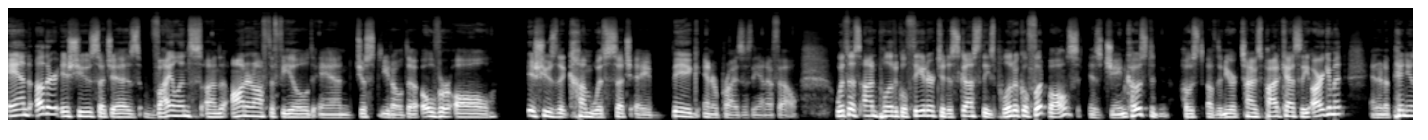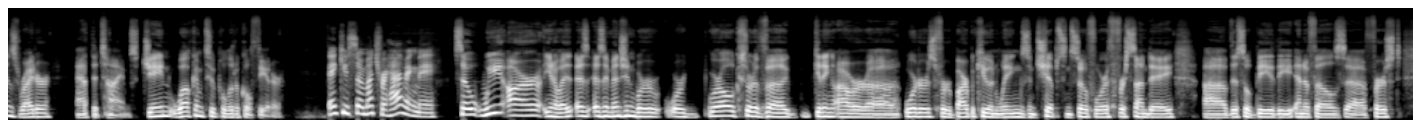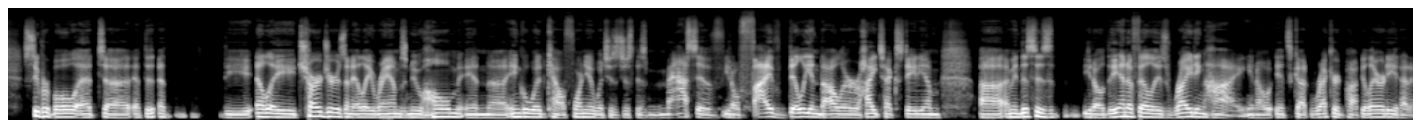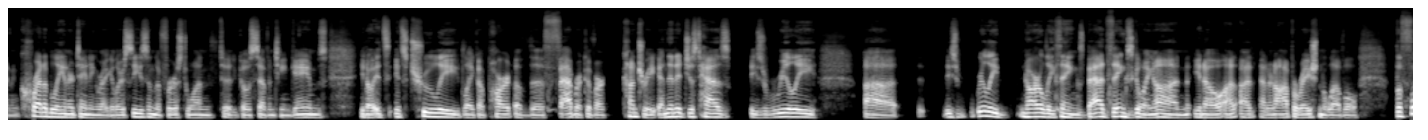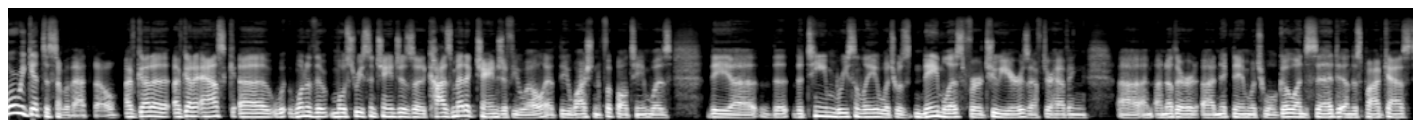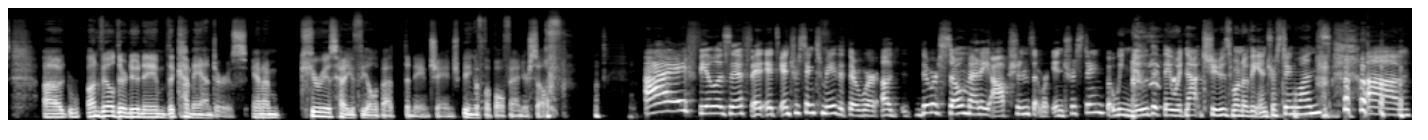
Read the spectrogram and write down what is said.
and other issues such as violence on the, on and off the field, and just you know the overall issues that come with such a big enterprise as the NFL. With us on Political Theater to discuss these political footballs is Jane Coaston, host of the New York Times podcast, The Argument, and an opinions writer at The Times. Jane, welcome to Political Theater. Thank you so much for having me. So we are, you know, as, as I mentioned, we're we're we're all sort of uh, getting our uh, orders for barbecue and wings and chips and so forth for Sunday. Uh, this will be the NFL's uh, first Super Bowl at uh, at the at the LA Chargers and LA Rams new home in uh, Inglewood, California, which is just this massive, you know, five billion dollar high tech stadium. Uh, I mean, this is, you know, the NFL is riding high. You know, it's got record popularity. It had an incredibly entertaining regular season, the first one to go 17 games. You know, it's it's truly like a part of the fabric of our country, and then it just has these really. Uh, these really gnarly things, bad things going on, you know, at, at an operational level. Before we get to some of that, though, I've got to I've got to ask uh, w- one of the most recent changes, a cosmetic change, if you will, at the Washington football team was the uh, the the team recently, which was nameless for two years after having uh, an, another uh, nickname, which will go unsaid on this podcast, uh, unveiled their new name, the Commanders, and I'm curious how you feel about the name change, being a football fan yourself. I feel as if it, it's interesting to me that there were uh, there were so many options that were interesting, but we knew that they would not choose one of the interesting ones. Um,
